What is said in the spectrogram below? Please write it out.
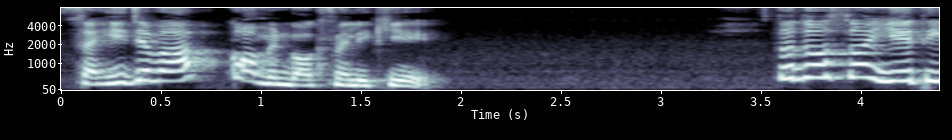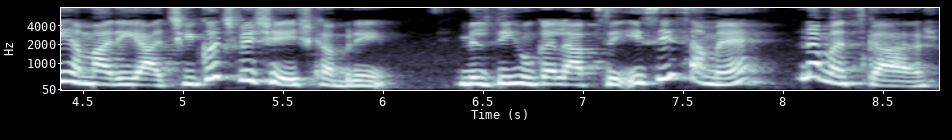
सही जवाब कमेंट बॉक्स में लिखिए। तो दोस्तों, ये थी हमारी आज की कुछ विशेष खबरें। मिलती हूँ कल आपसे इसी समय। नमस्कार।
